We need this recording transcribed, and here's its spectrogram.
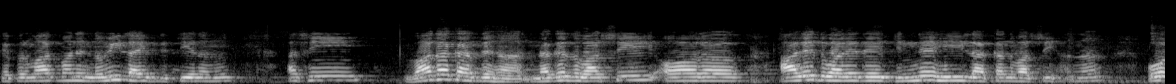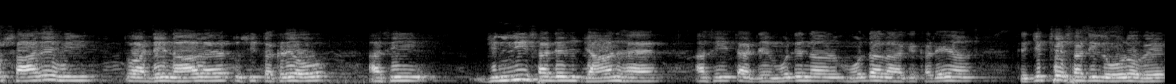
ਤੇ ਪ੍ਰਮਾਤਮਾ ਨੇ ਨਵੀਂ ਲਾਈਫ ਦਿੱਤੀ ਇਹਨਾਂ ਨੂੰ। ਅਸੀਂ ਵਾਅਦਾ ਕਰਦੇ ਹਾਂ ਨਗਰ ਨਿਵਾਸੀ ਔਰ ਆਲੇ ਦੁਆਲੇ ਦੇ ਜਿੰਨੇ ਹੀ ਇਲਾਕਾ ਨਿਵਾਸੀ ਹਨ, ਉਹ ਸਾਰੇ ਹੀ ਤੁਹਾਡੇ ਨਾਲ ਹੈ, ਤੁਸੀਂ ਤਕੜੇ ਹੋ। ਅਸੀਂ ਜਿੰਨੀ ਸਾਡੇ 'ਚ ਜਾਨ ਹੈ, ਅਸੀਂ ਤੁਹਾਡੇ ਮੋਢੇ ਨਾਲ ਮੋਢਾ ਲਾ ਕੇ ਖੜੇ ਹਾਂ ਤੇ ਜਿੱਥੇ ਸਾਡੀ ਲੋੜ ਹੋਵੇ,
